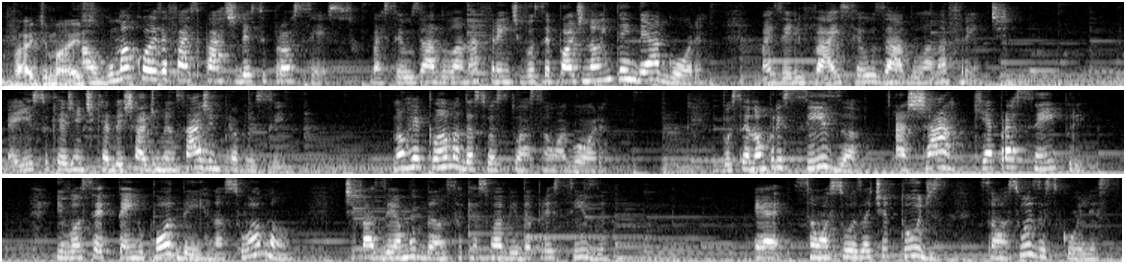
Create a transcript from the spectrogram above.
Vai demais. Alguma coisa faz parte desse processo. Vai ser usado lá na frente. Você pode não entender agora, mas ele vai ser usado lá na frente. É isso que a gente quer deixar de mensagem para você. Não reclama da sua situação agora. Você não precisa achar que é para sempre. E você tem o poder na sua mão de fazer a mudança que a sua vida precisa. É, são as suas atitudes, são as suas escolhas.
